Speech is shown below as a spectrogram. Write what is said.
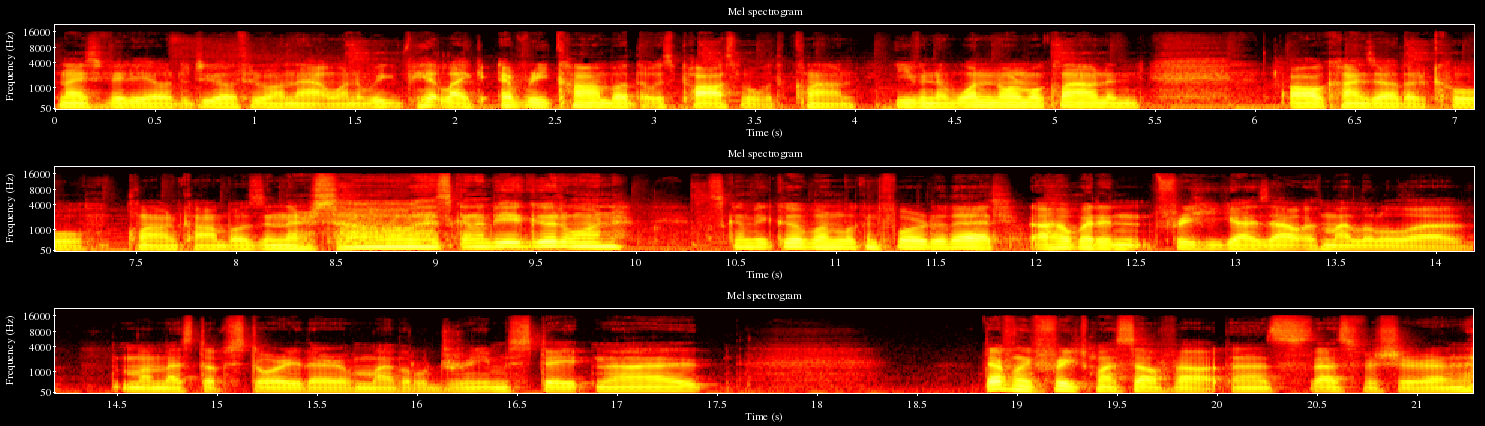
nice video to go through on that one. We hit, like, every combo that was possible with clown. Even a one normal clown and all kinds of other cool clown combos in there. So that's gonna be a good one. It's gonna be a good one. Looking forward to that. I hope I didn't freak you guys out with my little uh, my messed up story there my little dream state. I definitely freaked myself out. That's that's for sure. And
